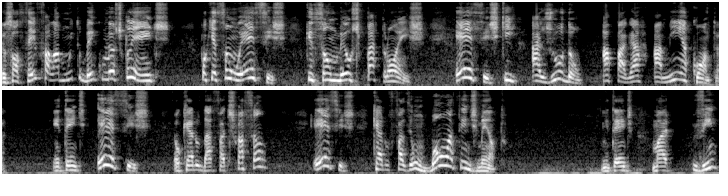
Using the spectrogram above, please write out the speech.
Eu só sei falar muito bem com meus clientes, porque são esses que são meus patrões, esses que ajudam a pagar a minha conta. Entende? Esses eu quero dar satisfação. Esses quero fazer um bom atendimento. Entende? Mas vim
